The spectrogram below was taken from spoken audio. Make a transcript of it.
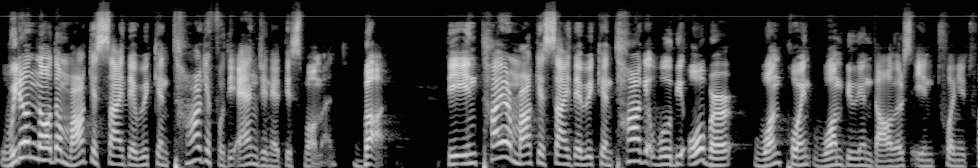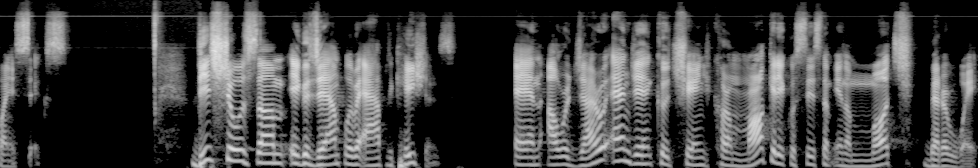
We don't know the market size that we can target for the engine at this moment, but the entire market size that we can target will be over $1.1 billion in 2026. This shows some exemplary applications, and our gyro engine could change current market ecosystem in a much better way.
